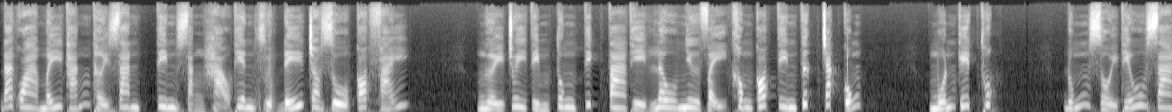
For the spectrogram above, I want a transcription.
Đã qua mấy tháng thời gian, tin rằng Hảo Thiên Dược Đế cho dù có phái. Người truy tìm tung tích ta thì lâu như vậy không có tin tức chắc cũng muốn kết thúc. Đúng rồi thiếu ra,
